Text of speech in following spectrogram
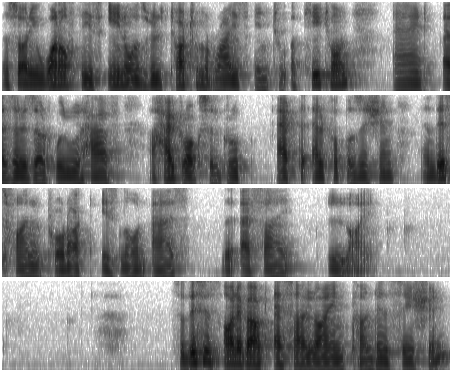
uh, sorry, one of these enols will tautomerize into a ketone and as a result we will have a hydroxyl group at the alpha position and this final product is known as the SI line. So this is all about acyloin condensation.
